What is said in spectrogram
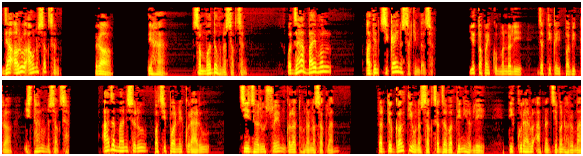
जहाँ अरू आउन सक्छन् र त्यहाँ सम्बन्ध हुन सक्छन् वा जहाँ बाइबल अध्ययन सिकाइन सकिन्दछ। यो तपाईँको मण्डली जत्तिकै पवित्र स्थान हुन सक्छ। आज मानिसहरू पछि पर्ने कुराहरू चीजहरू स्वयं गलत हुन नसक्लान् तर त्यो गल्ती हुन सक्छ जब तिनीहरूले ती कुराहरू आफ्ना जीवनहरूमा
